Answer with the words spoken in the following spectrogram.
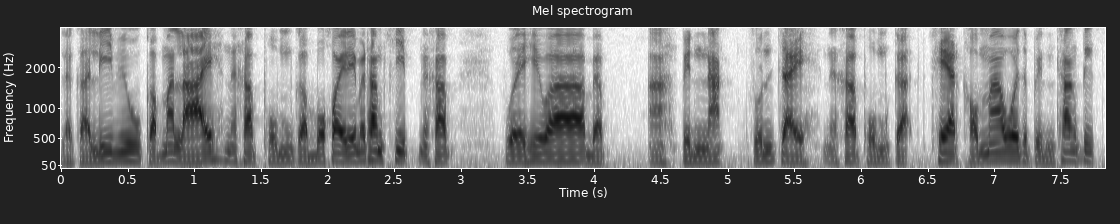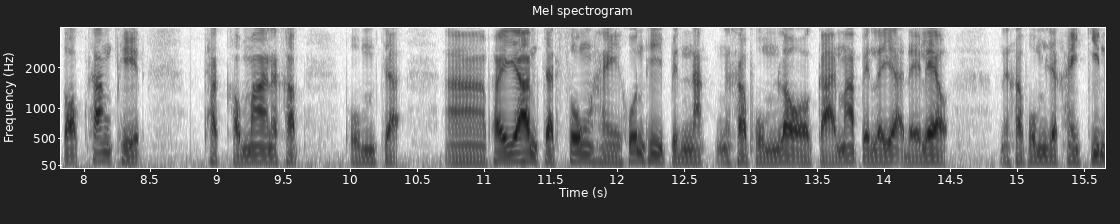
แล้วก็รีวิวกลับมาหลายนะครับผมกับบ่ค่อยได้มาทำคลิปนะครับผู้ใดที่ว่าแบบ อะเป็นนักสนใจนะครับผมก็แชร์เขามาว่าจะเป็นทาง TikTok ทางเพจทักเขามานะครับผมจะอ่าพยายามจัดทรงให้คนที่เป็นนักนะครับผมเราอาการมาเป็นระยะใดแล้วนะครับผมอยากให้กิน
